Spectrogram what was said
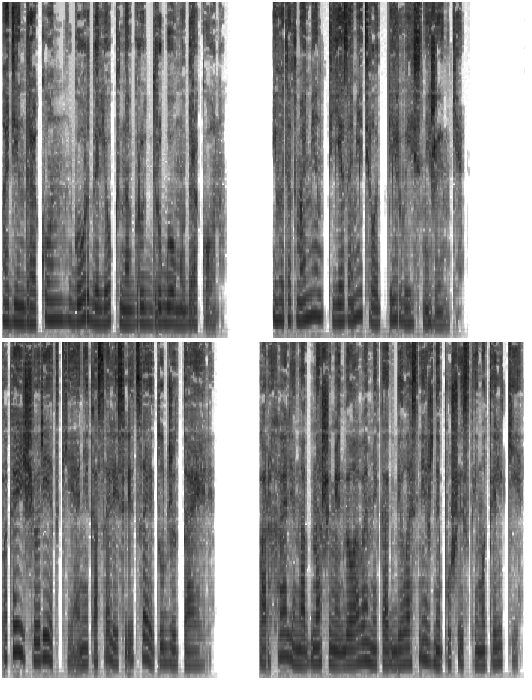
Один дракон гордо лег на грудь другому дракону. И в этот момент я заметила первые снежинки. Пока еще редкие, они касались лица и тут же таяли. Порхали над нашими головами, как белоснежные пушистые мотыльки.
